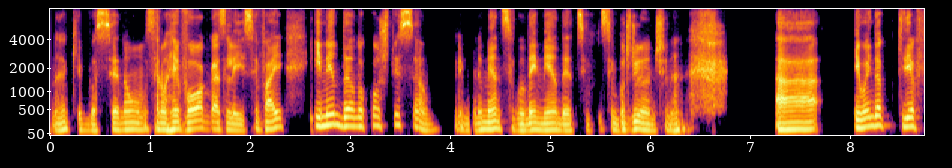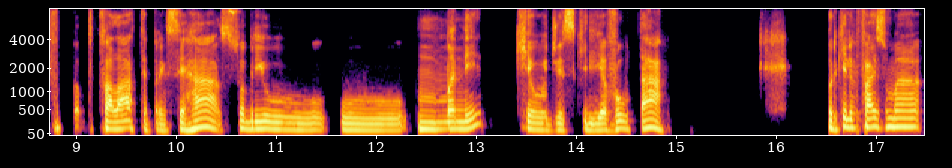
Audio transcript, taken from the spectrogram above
né, que você não, você não revoga as leis, você vai emendando a Constituição, primeira emenda, segunda emenda, assim, assim por diante, né. Ah, eu ainda queria falar, até para encerrar, sobre o, o Manet, que eu disse que iria voltar, porque ele faz uma,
